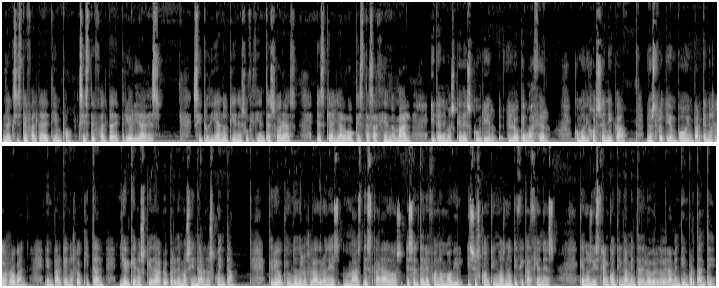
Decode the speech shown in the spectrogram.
No existe falta de tiempo, existe falta de prioridades. Si tu día no tiene suficientes horas, es que hay algo que estás haciendo mal y tenemos que descubrir lo que no hacer. Como dijo Séneca, nuestro tiempo en parte nos lo roban, en parte nos lo quitan y el que nos queda lo perdemos sin darnos cuenta. Creo que uno de los ladrones más descarados es el teléfono móvil y sus continuas notificaciones, que nos distraen continuamente de lo verdaderamente importante,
